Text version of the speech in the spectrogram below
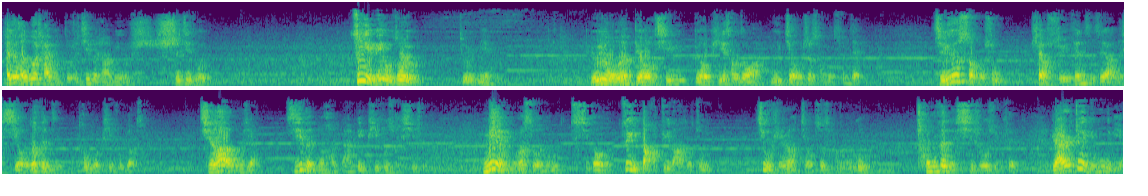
还有很多产品都是基本上没有实实际作用。最没有作用就是面膜，由于我们表皮表皮层中啊有角质层的存在，只有少数像水分子这样的小的分子透过皮肤表层，其他的东西啊基本都很难被皮肤所吸收。面膜所能起到的最大最大的作用，就是让角质层能够充分的吸收水分。然而，这一目的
